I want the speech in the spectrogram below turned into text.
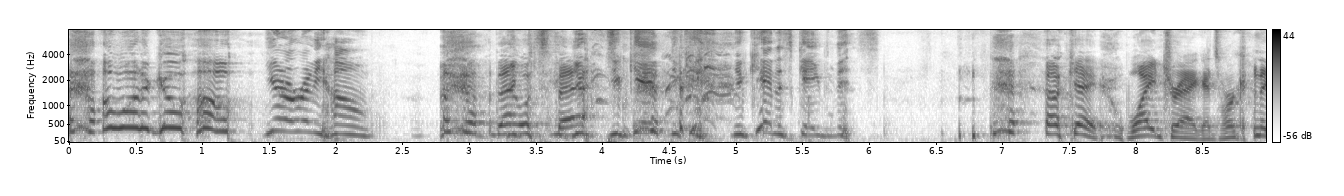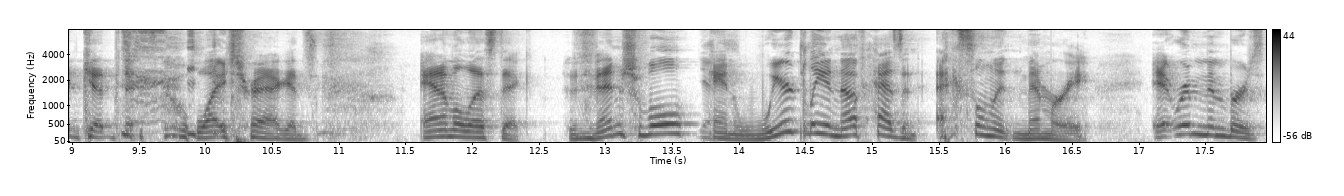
I want to go home. you're already home. That was You, fast. you can't. You can't. You can't escape this. Okay, white dragons. We're gonna get this. white dragons, animalistic, vengeful, Yes. and weirdly enough, has an excellent memory. It remembers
